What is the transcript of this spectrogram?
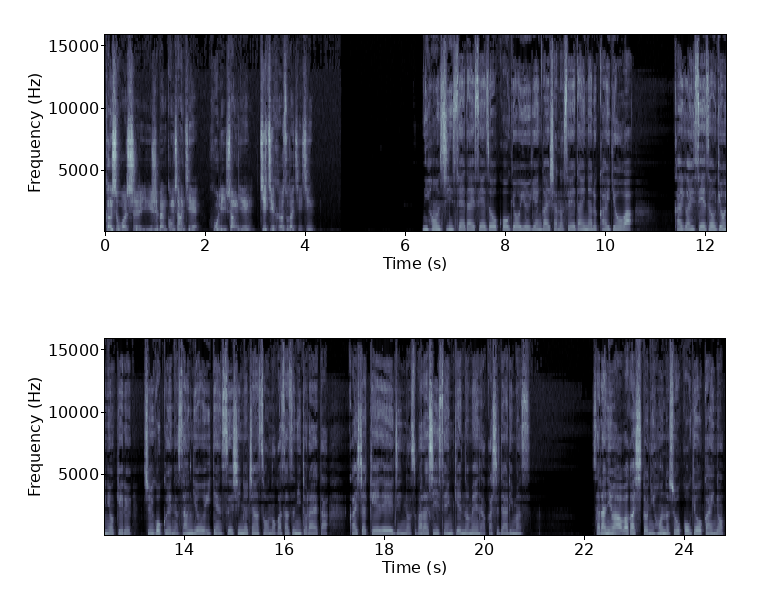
更是我市与日本工商界互利双赢、积极合作的结晶。日本新生代製造工業有限会社の盛大なる開業は、海外製造業における中国への産業移転推進のチャンスを逃さずに捉えた会社経営陣の素晴らしい先見の明の証であります。さらには我が市と日本の商工業界の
